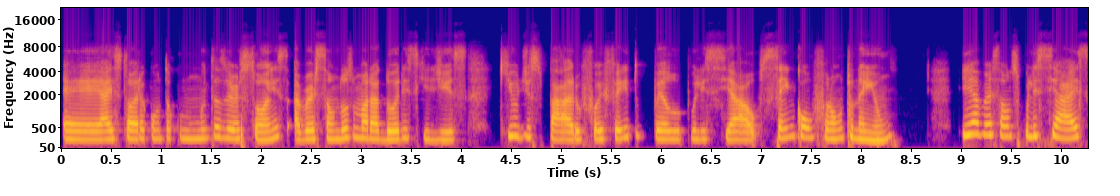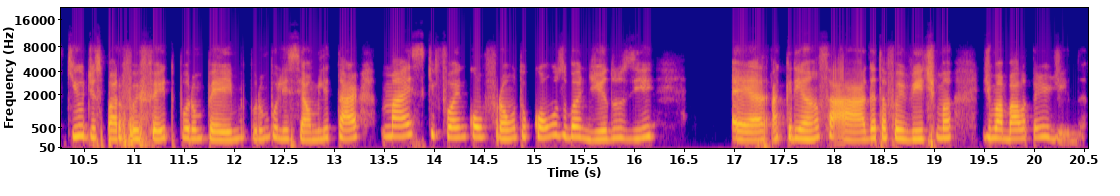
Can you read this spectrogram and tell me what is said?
é, a história conta com muitas versões. A versão dos moradores que diz que o disparo foi feito pelo policial sem confronto nenhum. E a versão dos policiais que o disparo foi feito por um PM, por um policial militar, mas que foi em confronto com os bandidos e é, a criança, a Agatha, foi vítima de uma bala perdida.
